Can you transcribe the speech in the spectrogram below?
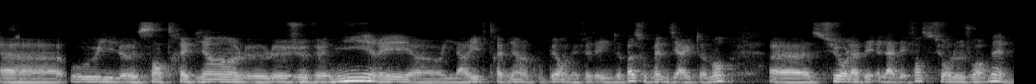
Euh, où il sent très bien le, jeu venir et euh, il arrive très bien à couper en effet des lignes de passe ou même directement euh, sur la, défense, sur le joueur même.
